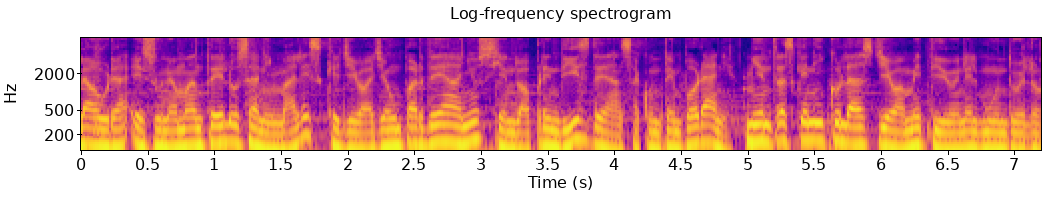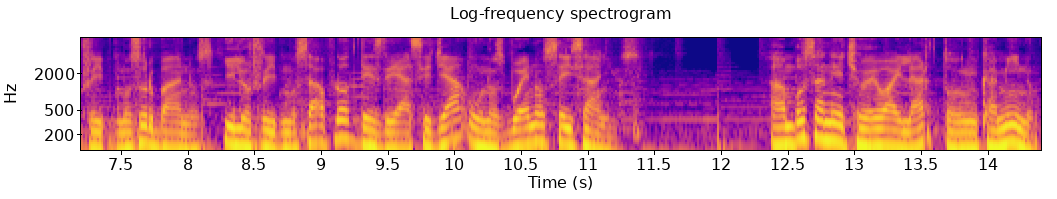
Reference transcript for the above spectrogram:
Laura es una amante de los animales que lleva ya un par de años siendo aprendiz de danza contemporánea, mientras que Nicolás lleva metido en el mundo de los ritmos urbanos y los ritmos afro desde hace ya unos buenos seis años. Ambos han hecho de bailar todo un camino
